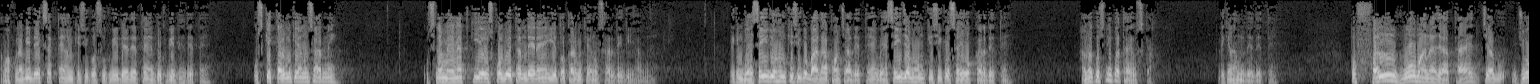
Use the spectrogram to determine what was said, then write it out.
हम अपना भी देख सकते हैं, हम किसी को सुख भी दे देते हैं, दुख भी दे देते हैं। उसके कर्म के अनुसार नहीं। उसने मेहनत की है, उसको वेतन दे रहे हैं, ये तो कर्म के अनुसार दे दिया हमने। लेकिन वैसे ही जो हम किसी को बाधा पहुँचा देते हैं, वैसे ही जब हम किसी को सहयोग कर देते हैं हमें कुछ नहीं पता है उसका, लेकिन हम दे देते हैं। तो फल वो माना जाता है जब जो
